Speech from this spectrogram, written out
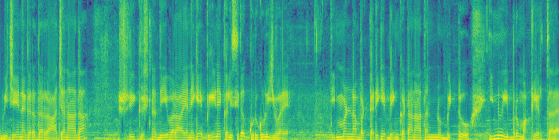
ವಿಜಯನಗರದ ರಾಜನಾದ ಶ್ರೀಕೃಷ್ಣ ದೇವರಾಯನಿಗೆ ವೀಣೆ ಕಲಿಸಿದ ಗುರುಗಳು ಇವರೇ. ತಿಮ್ಮಣ್ಣ ಭಟ್ಟರಿಗೆ ವೆಂಕಟನಾಥನನ್ನು ಬಿಟ್ಟು ಇನ್ನೂ ಇಬ್ಬರು ಮಕ್ಕಳಿರ್ತಾರೆ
